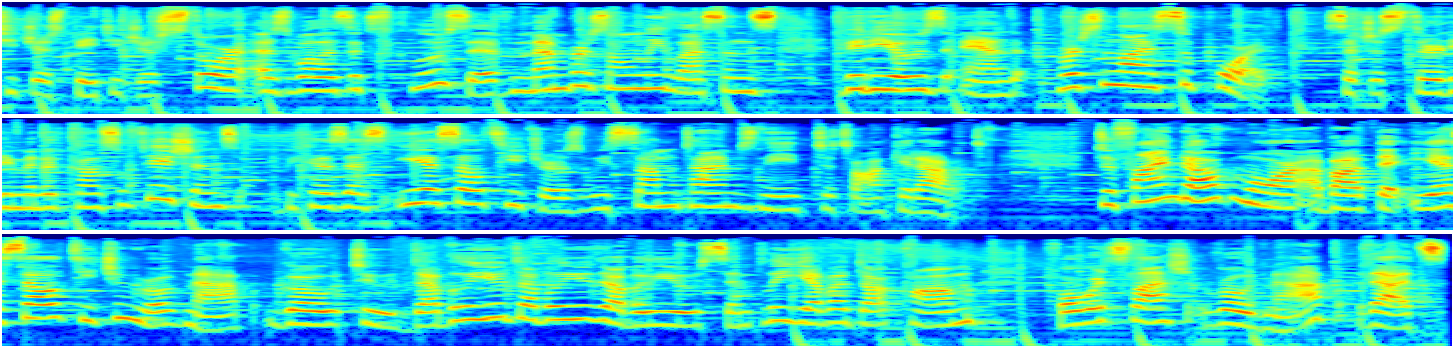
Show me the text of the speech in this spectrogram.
Teachers Pay Teachers store, as well as exclusive members only lessons, videos, and personalized support, such as 30 minute consultations, because as ESL teachers, we sometimes need to talk it out. To find out more about the ESL Teaching Roadmap, go to www.simplyyeva.com forward slash roadmap. That's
